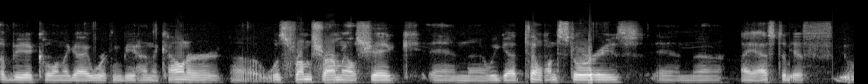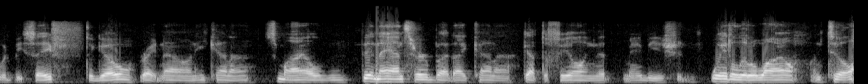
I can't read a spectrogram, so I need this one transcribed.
a vehicle, and the guy working behind the counter uh, was from Sharm el Sheikh, and uh, we got telling stories. And uh, I asked him if it would be safe to go right now, and he kind of smiled and didn't answer, but I kind of got the feeling that maybe you should wait a little while until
